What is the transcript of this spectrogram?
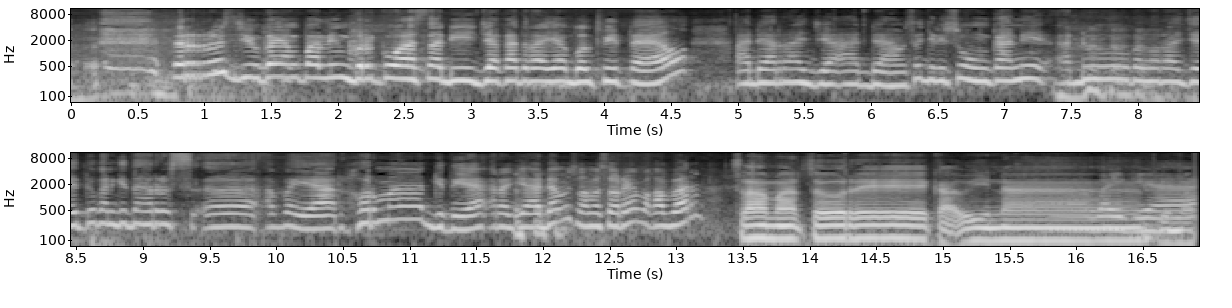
Terus juga yang paling berkuasa di Jakarta Raya Gold Vitel ada Raja Adam. Saya jadi sungkan nih. Aduh, kalau Raja itu kan kita harus uh, apa ya hormat gitu ya. Raja Adam, selamat sore. Apa kabar? Selamat sore, Kak Wina. Oh, baik ya. Terima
